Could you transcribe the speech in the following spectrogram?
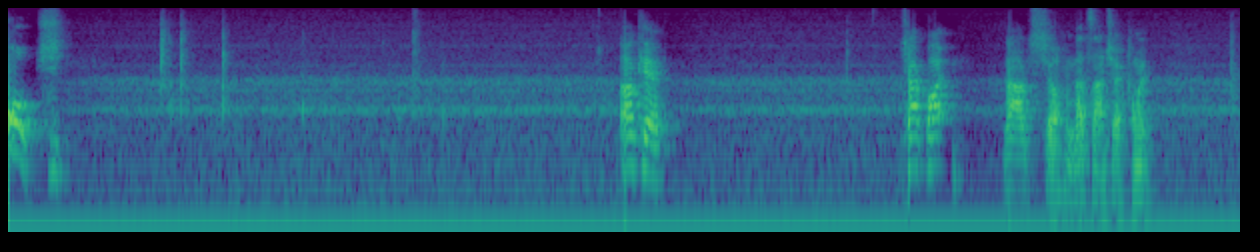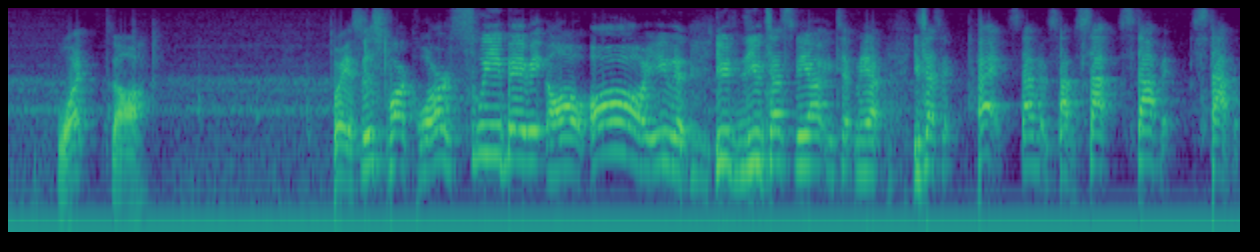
Oh, Okay. Checkpoint. No, I'm just joking. That's not a checkpoint. What the? Wait, is this parkour? Sweet baby. Oh, oh, you, you, you test me out. You test me out. You test me. Hey, stop it. Stop. Stop. Stop it. Stop it.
